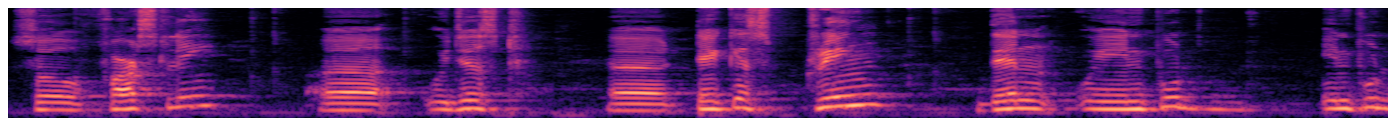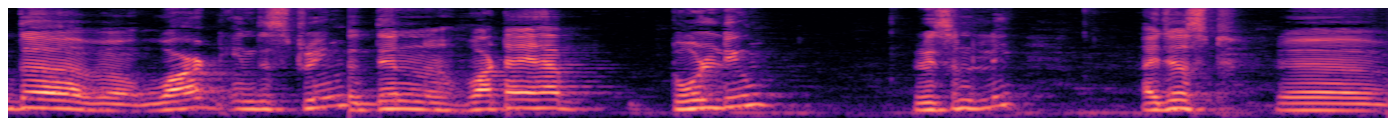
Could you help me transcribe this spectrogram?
So firstly uh, we just uh, take a string then we input input the uh, word in the string then what I have told you recently I just uh,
